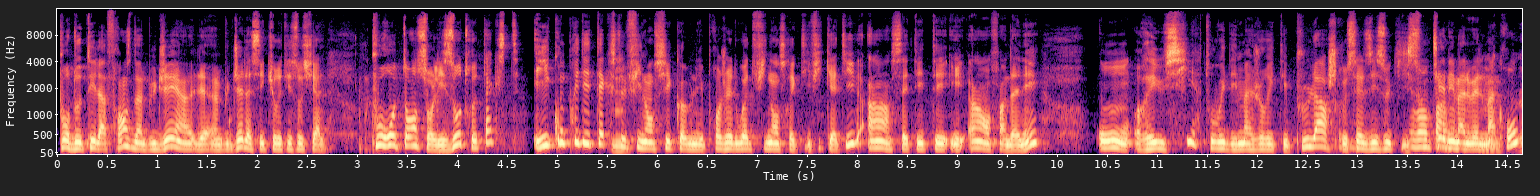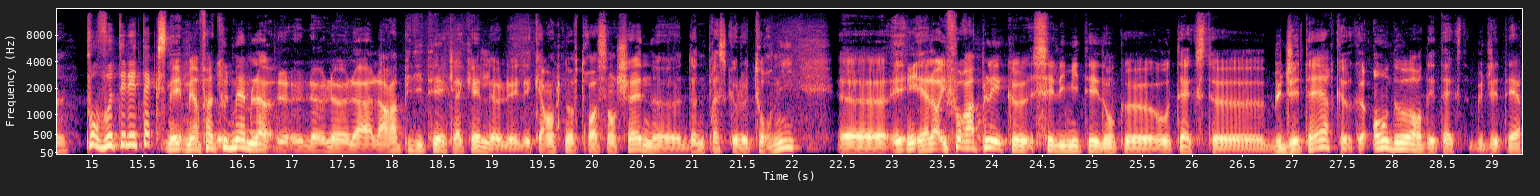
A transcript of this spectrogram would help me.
pour doter la France d'un budget, un, budget de la sécurité sociale. Pour autant, sur les autres textes, et y compris des textes mm. financiers comme les projets de loi de finances rectificatives, un cet été et un en fin d'année, ont réussi à trouver des majorités plus larges que celles et ceux qui soutiennent Emmanuel Macron pour voter les textes. Mais, mais enfin, tout de même, la, la, rapidité avec laquelle les, 49-3 s'enchaînent euh, donne presque le tournis. Euh, et, alors, il faut rappeler que c'est limité donc euh, aux textes budgétaires, que, en dehors des textes budgétaires,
